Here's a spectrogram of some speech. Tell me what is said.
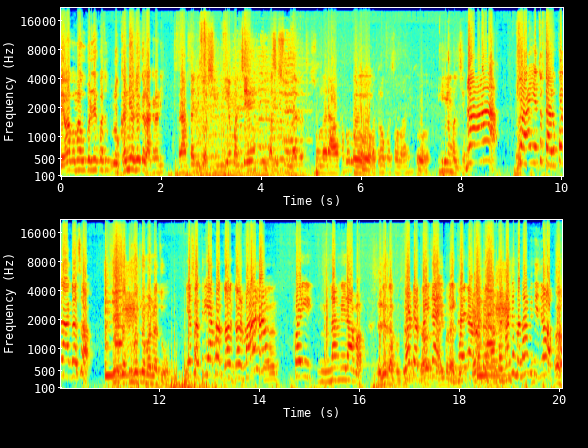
લેવા આવવું પડશે પાછું લોખંડ આવશે કે લાકડાની? રામસાજી જો સીડી મળશે પછી સોલર સોલર આવે ખબર પત્રો પર સોલવાની. એ મળશે. ના જો આ એ તો તડકો લાગે છે. એ સત્રી બત્રુ અમારે ના જુઓ. એ છત્રી આપણો ઘર ઘરમાં ના. યાર, કઈ ના મેરાવ લે કઈ જાય ના લઈ લે. બધા. આજે મને આપી દેજો આપશો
